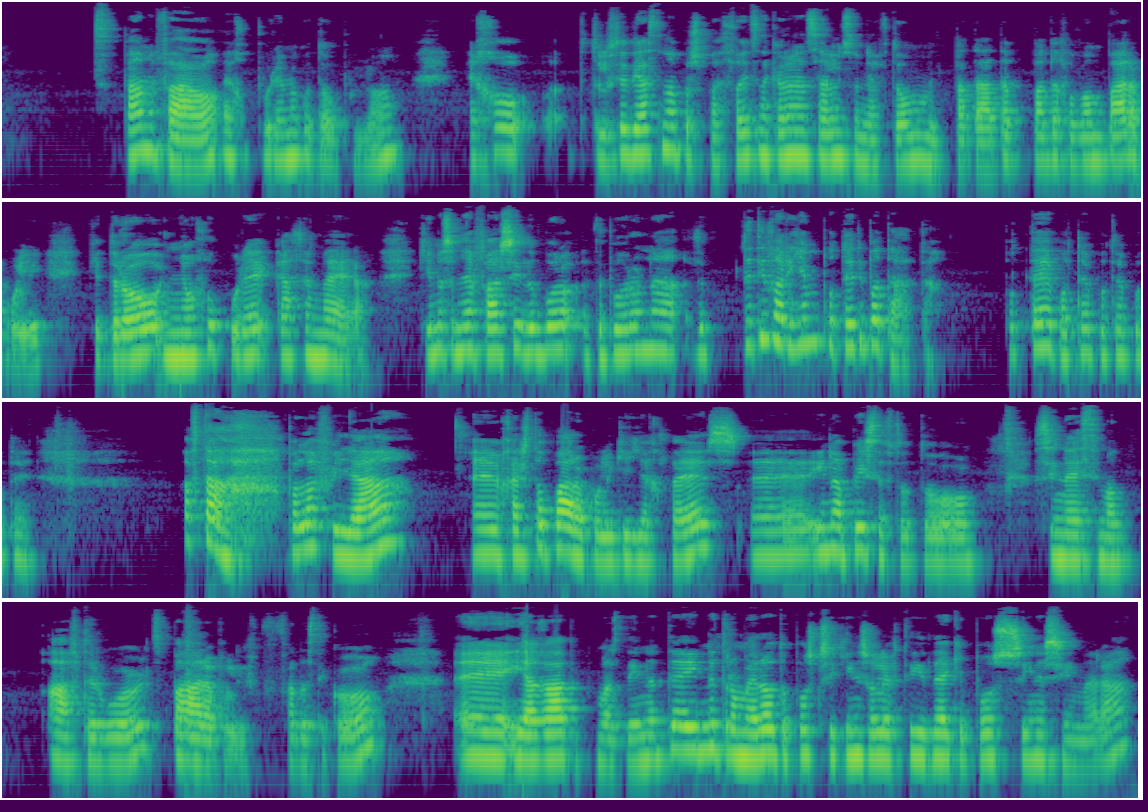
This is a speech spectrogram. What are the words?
Πάω να φάω. Έχω πουρέ με κοτόπουλο. Έχω το τελευταίο διάστημα προσπαθώ έτσι να κάνω ένα challenge στον εαυτό μου με την πατάτα που πάντα φοβάμαι πάρα πολύ και τρώω, νιώθω πουρέ κάθε μέρα. Και είμαι σε μια φάση δεν μπορώ, δεν μπορώ να. Δεν, δεν τη βαριέμαι ποτέ την πατάτα. Ποτέ, ποτέ, ποτέ, ποτέ. Αυτά. Πολλά φιλιά. Ε, ευχαριστώ πάρα πολύ και για χθες. Ε, είναι απίστευτο το συνέστημα afterwards. Πάρα πολύ φανταστικό. Ε, η αγάπη που μας δίνεται. Είναι τρομερό το πώς ξεκίνησε όλη αυτή η ιδέα και πώς είναι σήμερα.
